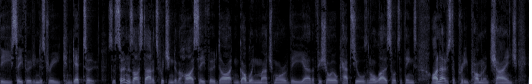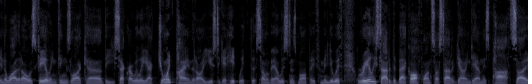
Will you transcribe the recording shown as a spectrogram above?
the seafood industry can get to. So as soon as I started switching to the high seafood diet and gobbling much more of the uh, the fish oil capsules and all those sorts of things, I noticed a pretty prominent change in the way that I was feeling. Things like uh, the sacroiliac joint pain that I used to get hit with, that some of our listeners might be familiar with, really started to back off once I started going down this path. So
